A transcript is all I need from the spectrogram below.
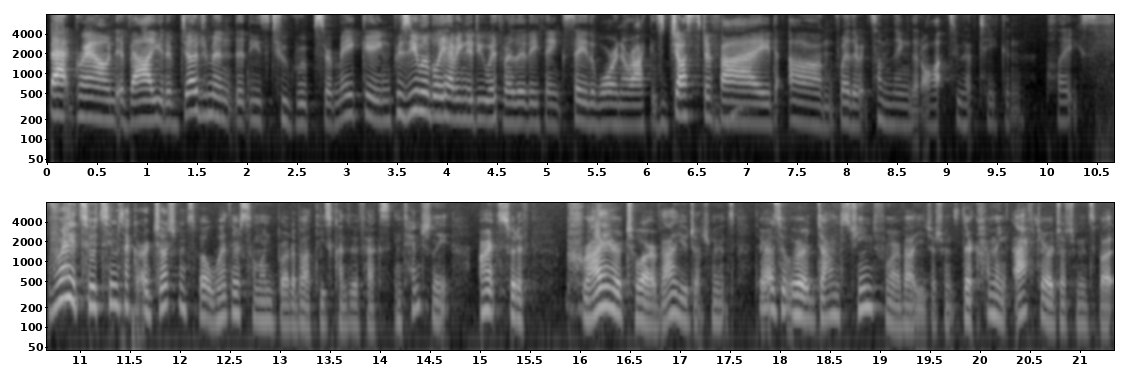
background evaluative judgment that these two groups are making, presumably having to do with whether they think, say, the war in Iraq is justified, um, whether it's something that ought to have taken place. Right, so it seems like our judgments about whether someone brought about these kinds of effects intentionally aren't sort of prior to our value judgments. They're, as it were, downstream from our value judgments. They're coming after our judgments about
